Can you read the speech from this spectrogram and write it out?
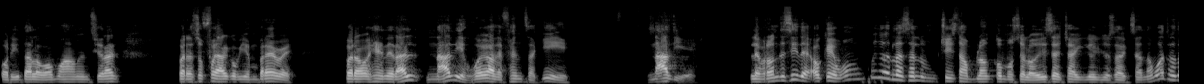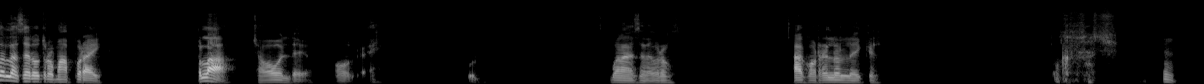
ahorita lo vamos a mencionar. Pero eso fue algo bien breve. Pero en general, nadie juega defensa aquí. Nadie. LeBron decide, ok, vamos a tratar de hacer un chase down block como se lo dice Chai Gilgis Alexander. Voy a tratar de hacer otro más por ahí. Bla, chavo dedo. Ok. Cool. Buena ese LeBron. A correr los Lakers.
